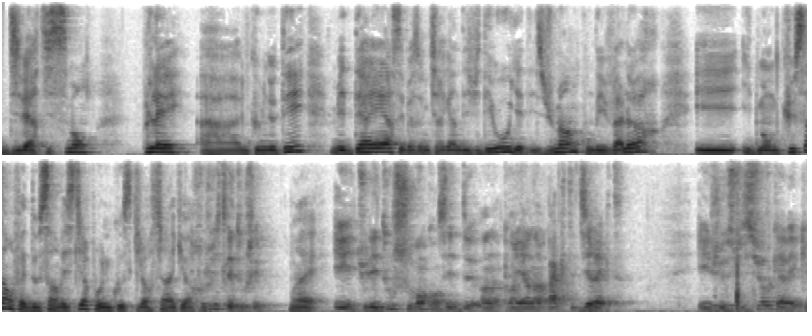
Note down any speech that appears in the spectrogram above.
divertissement plaît à une communauté mais derrière ces personnes qui regardent des vidéos il y a des humains qui ont des valeurs et ils demandent que ça en fait de s'investir pour une cause qui leur tient à Il cœur faut juste les toucher. ouais Et tu les touches souvent quand de- il y a un impact direct. Et je suis sûr qu'avec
